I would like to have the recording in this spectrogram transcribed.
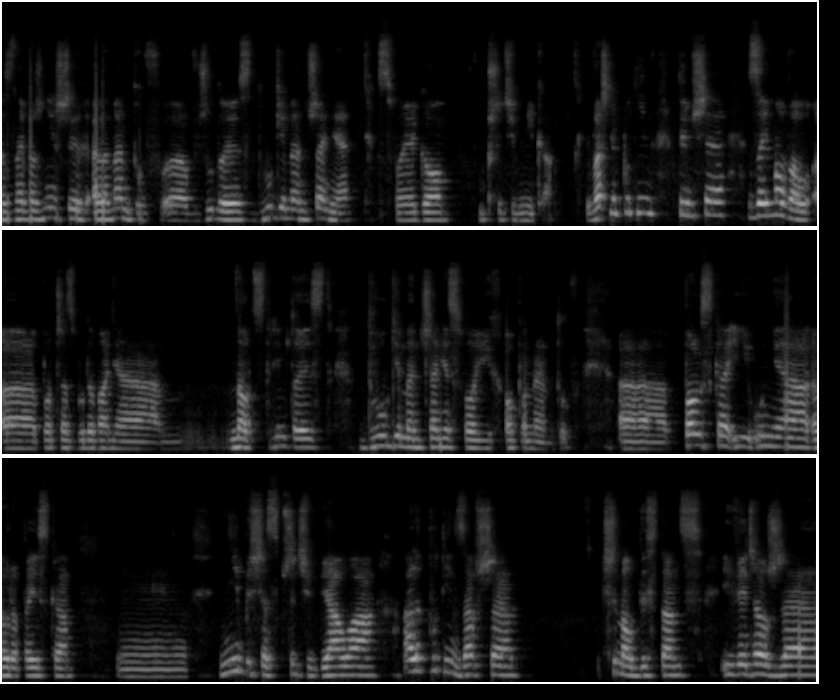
z najważniejszych elementów w judo jest długie męczenie swojego przeciwnika. I właśnie Putin tym się zajmował podczas budowania Nord Stream, to jest długie męczenie swoich oponentów. Polska i Unia Europejska mm, niby się sprzeciwiała, ale Putin zawsze trzymał dystans i wiedział, że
